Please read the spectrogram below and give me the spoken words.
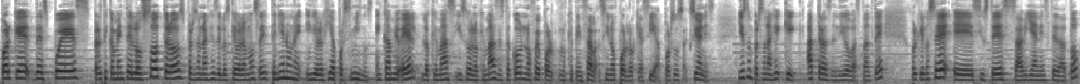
porque después prácticamente los otros personajes de los que hablamos eh, tenían una ideología por sí mismos. En cambio, él lo que más hizo, lo que más destacó, no fue por lo que pensaba, sino por lo que hacía, por sus acciones. Y es un personaje que ha trascendido bastante, porque no sé eh, si ustedes sabían este dato,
